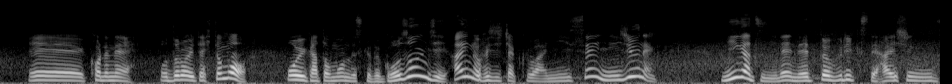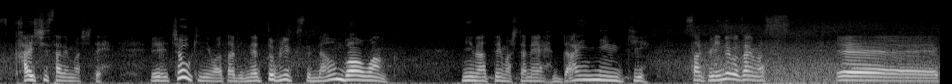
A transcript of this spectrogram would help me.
えー、これね驚いた人も多いかと思うんですけどご存知愛の不時着は2020年2月にねネットフリックスで配信開始されまして、えー、長期にわたりネットフリックスでナンバーワンになっていましたね。大人気作品でございます、え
